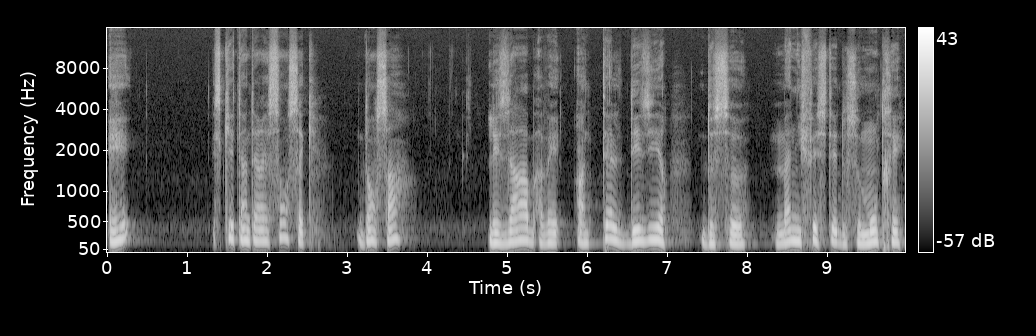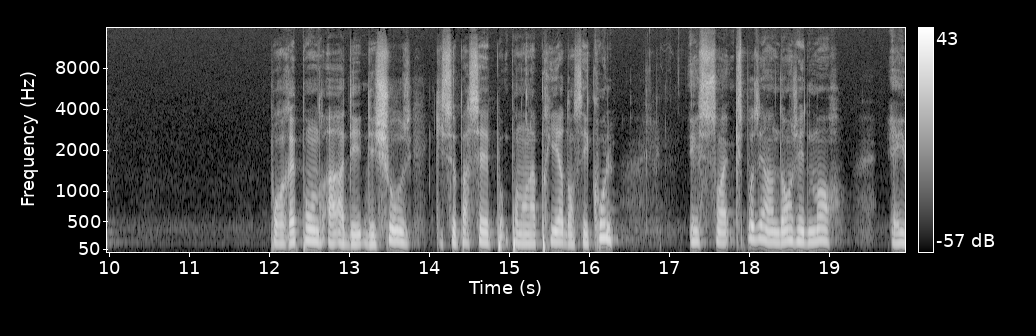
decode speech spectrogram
Et ce qui est intéressant, c'est que dans ça, les Arabes avaient un tel désir de se manifester, de se montrer, pour répondre à, des, choses qui se passaient pendant la prière dans ces calls, et se sont exposés à un danger de mort. Et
